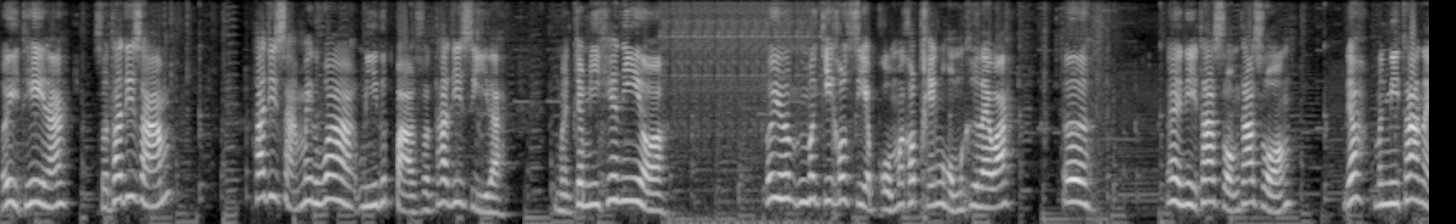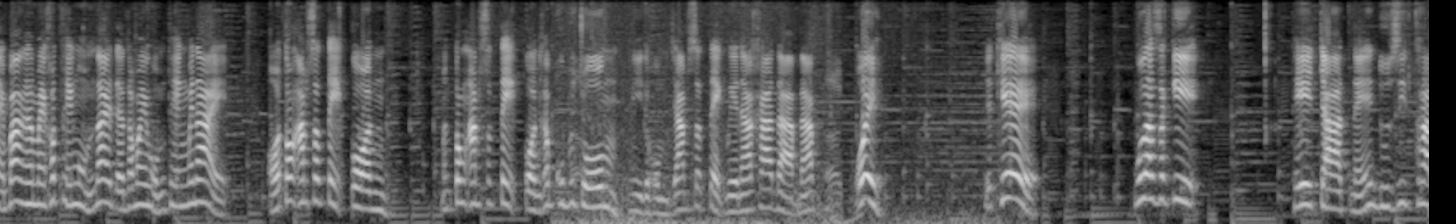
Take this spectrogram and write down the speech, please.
เฮ้ยที่นะ ส่วนท่าที่สามท่าที่สามไม่รู้ว่ามีหรือเปล่าส่วนท่าที่สี่ล่ะ เหมือนจะมีแค่นี้เหรอเฮ้ยเมื่อกี้เขาเสียบผมอะเขาแทงผมคืออะไรวะเออเอ้ยนี่ท่าสองท่าสองเดี๋ยวมันมีท่าไหนบ้างทำไมเขาแทงผมได้ แต่ทำไมผมแทงไม่ได้อ๋อต้องอัพสเต็กก่อนมันต้องอัพสเต็กก่อนครับคุณผู้ชม นี่เดี๋ยวผมจะอัพสเต็กเลยนะค่าดาบนะโอ้ยเยัดเค มุราสกิเทจัดไหนดูสิท่า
